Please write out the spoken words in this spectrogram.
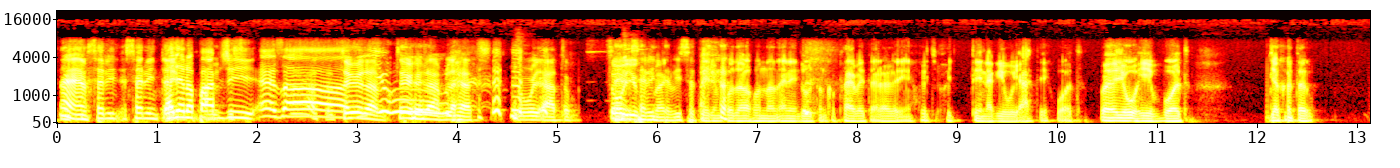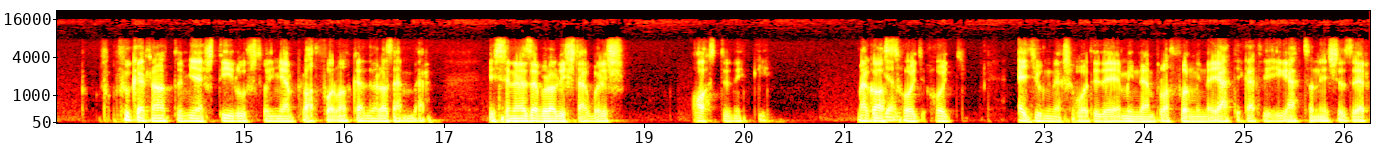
Nem, szerint, szerintem... Legyen a PUBG, ez a... Tőlem, tőlem lehet, szóljátok. Szóljuk Szerintem meg. visszatérünk oda, ahonnan elindultunk a felvétel elején, hogy, hogy tényleg jó játék volt, vagy jó év volt. Gyakorlatilag független attól, hogy milyen stílust, vagy milyen platformot kedvel az ember. És szerintem ez ebből a listákból is azt tűnik ki. Meg Igen. hogy, hogy együnknek se volt ideje minden platform, minden játékát végigjátszani, és ezért...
